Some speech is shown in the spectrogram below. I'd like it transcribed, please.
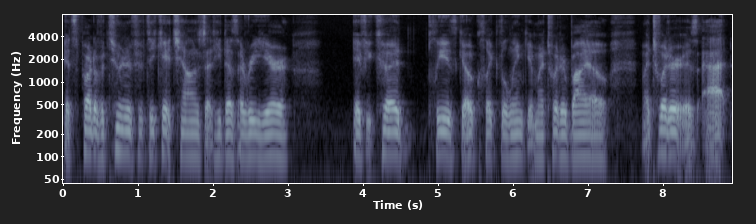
It's part of a 250k challenge that he does every year. If you could, please go click the link in my Twitter bio. My Twitter is at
